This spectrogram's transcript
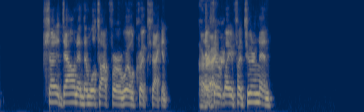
shut it down and then we'll talk for a real quick second. All Thanks right. everybody for tuning in.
